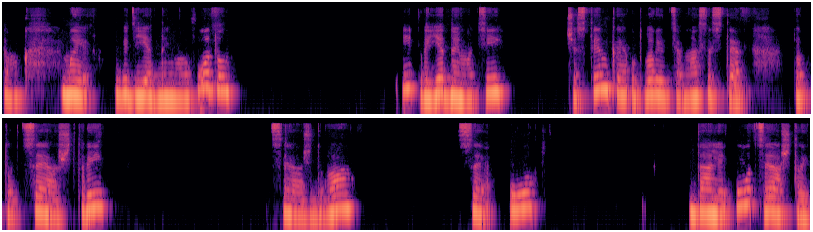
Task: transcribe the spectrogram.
Так, ми від'єднуємо воду і приєднуємо ці частинки, утворюється в нас естер. Тобто CH3, CH2, CO, далі O, CH3.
